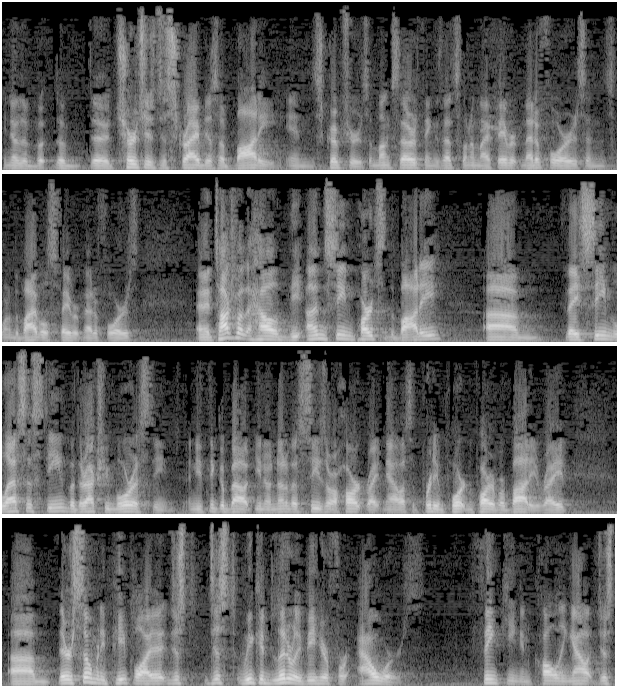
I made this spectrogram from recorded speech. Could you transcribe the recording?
You know, the, the, the church is described as a body in scriptures, amongst other things. That's one of my favorite metaphors, and it's one of the Bible's favorite metaphors. And it talks about how the unseen parts of the body, um, they seem less esteemed, but they're actually more esteemed. And you think about, you know, none of us sees our heart right now. That's a pretty important part of our body, right? Um, there are so many people. I just, just, we could literally be here for hours thinking and calling out just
